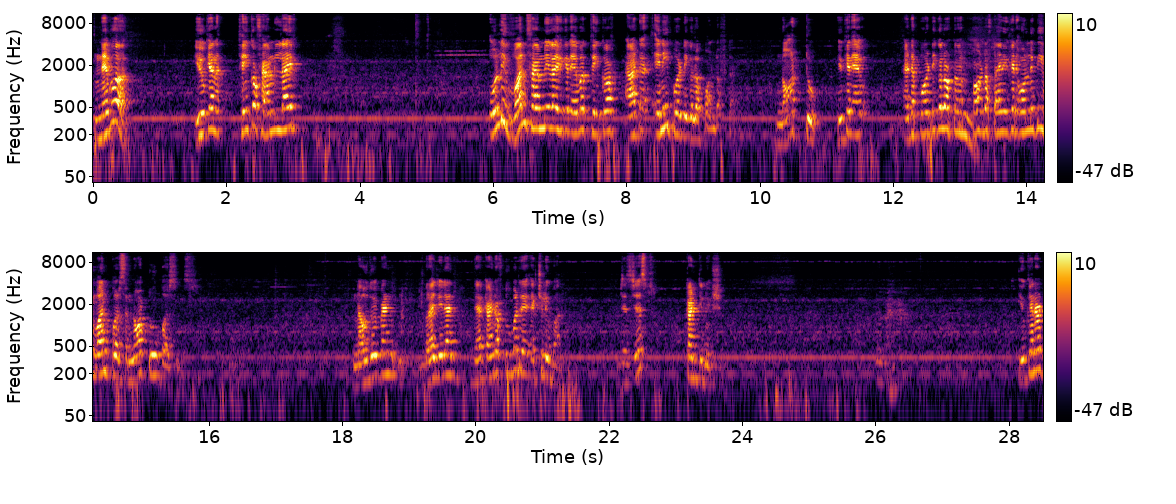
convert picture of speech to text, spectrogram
Never. You can think of family life. Only one family life you can ever think of at any particular point of time. Not two. You can have, at a particular point of time you can only be one person, not two persons. Navadvip and Brajila, they are kind of two, but they're actually one. It is just continuation. You cannot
